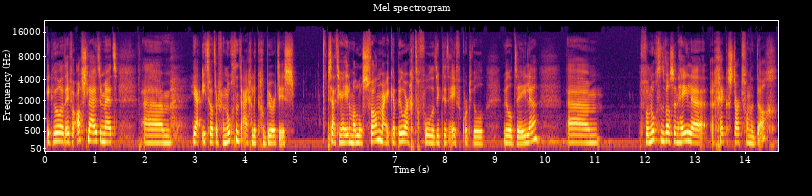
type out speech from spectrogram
ik wil het even afsluiten met um, ja, iets wat er vanochtend eigenlijk gebeurd is. Staat hier helemaal los van, maar ik heb heel erg het gevoel dat ik dit even kort wil, wil delen. Um, vanochtend was een hele gekke start van de dag.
